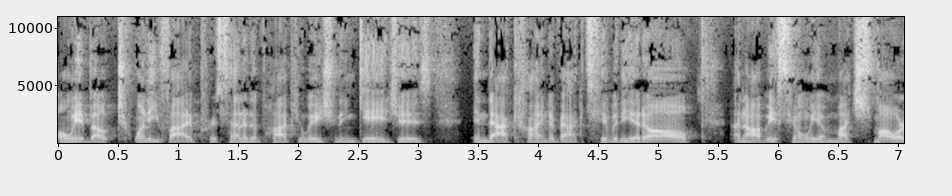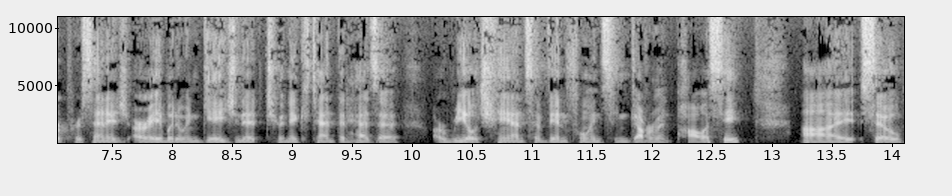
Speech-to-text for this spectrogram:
only about 25% of the population engages in that kind of activity at all. And obviously, only a much smaller percentage are able to engage in it to an extent that has a, a real chance of influencing government policy. Uh, so,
